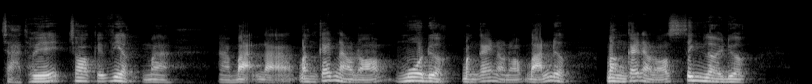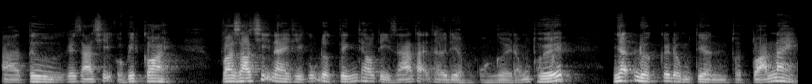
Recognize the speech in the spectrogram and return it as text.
trả thuế cho cái việc mà à, bạn đã bằng cách nào đó mua được, bằng cách nào đó bán được, bằng cách nào đó sinh lời được à, từ cái giá trị của bitcoin. Và giá trị này thì cũng được tính theo tỷ giá tại thời điểm của người đóng thuế, nhận được cái đồng tiền thuật toán này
